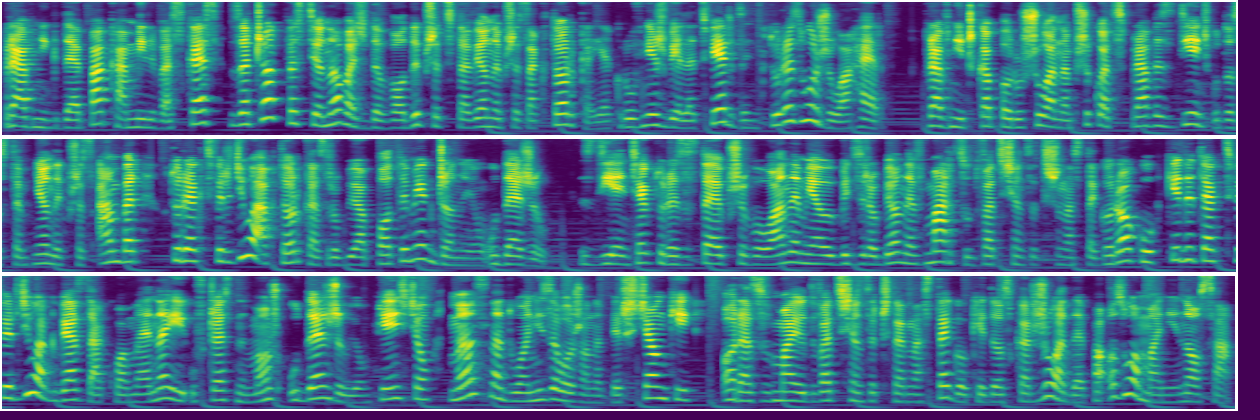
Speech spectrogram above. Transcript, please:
Prawnik Deppa, Camille Vasquez, zaczęła kwestionować dowody przedstawione przez aktorkę, jak również wiele twierdzeń, które złożyła Heard. Prawniczka poruszyła na przykład sprawę zdjęć udostępnionych przez Amber, które jak twierdziła aktorka zrobiła po tym, jak John ją uderzył. Zdjęcia, które zostały przywołane miały być zrobione w marcu 2013 roku, kiedy to jak twierdziła gwiazda Aquamena, jej ówczesny mąż uderzył ją pięścią, mając na dłoni założone pierścionki oraz w maju 2014, kiedy oskarżyła Deppa o złamanie nosa.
